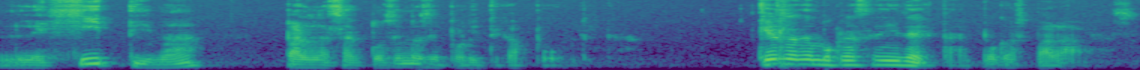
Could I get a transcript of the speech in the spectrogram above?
legítima para las actuaciones de política pública. ¿Qué es la democracia directa? En pocas palabras.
